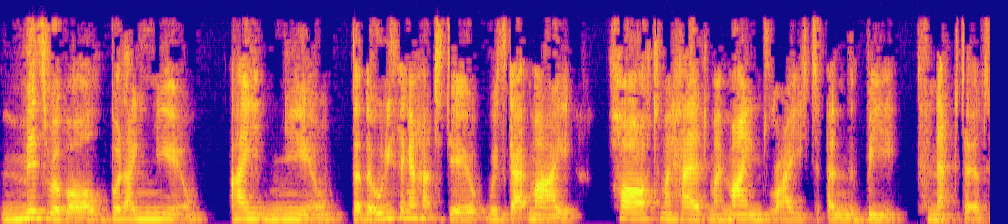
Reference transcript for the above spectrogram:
miserable, but I knew, I knew that the only thing I had to do was get my heart, my head, my mind right and be connected.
